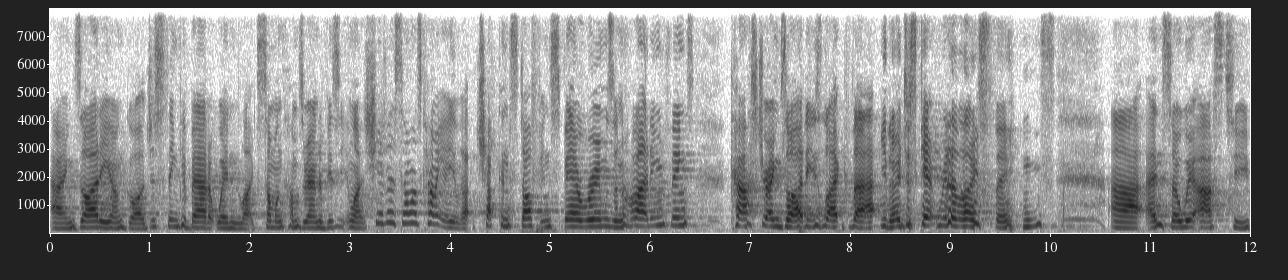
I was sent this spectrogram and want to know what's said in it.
our anxiety on God. Just think about it when like someone comes around to visit you, like, Shiva, someone's coming, and you're like chucking stuff in spare rooms and hiding things. Cast your anxieties like that, you know, just get rid of those things. Uh, and so we're asked to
